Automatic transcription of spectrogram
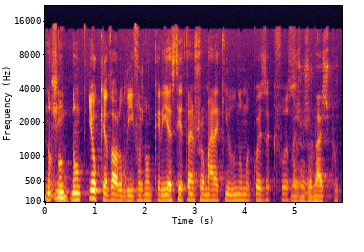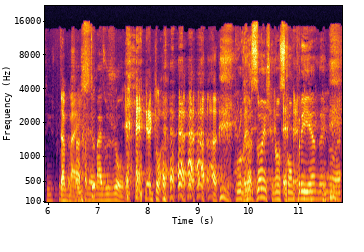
não, não, não, eu que adoro livros, não queria ser transformar aquilo numa coisa que fosse. Mas nos jornais esportivos, também, também mais o jogo. claro. Por mas, razões que não se compreendem, não é?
